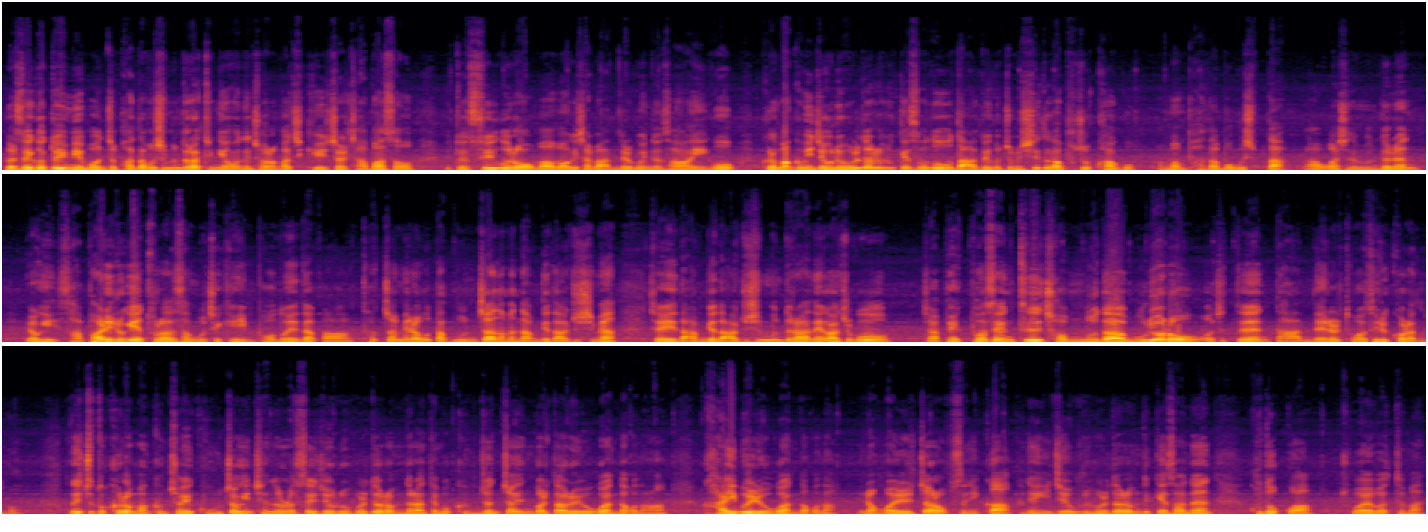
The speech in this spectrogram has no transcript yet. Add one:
그래서 이것도 이미 먼저 받아보신 분들 같은 경우는 저랑 같이 기회 잘 잡아서 또 수익을 어마어마하게 잘 만들고 있는 상황이고 그만큼 이제 우리 홀더님께서도 나도 이거 좀 시드가 부족하고 한번 받아보고 싶다 라고 하시는 분들은 여기 4816의 두란상구 제 개인 번호에다가 타점이라고 딱 문자 하나만 남겨놔주시면 제가 이 남겨놔주신 분들 한해가지고 자 100% 전부 다 무료로 어쨌든 다 안내를 도와드릴 거라는 거 근데 이제 또 그런 만큼 저희 공적인 채널로서 이제 우리 홀더 여러분들한테 뭐 금전적인 걸 따로 요구한다거나 가입을 요구한다거나 이런 거 일절 없으니까 그냥 이제 우리 홀더 여러분들께서는 구독과 좋아요 버튼만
